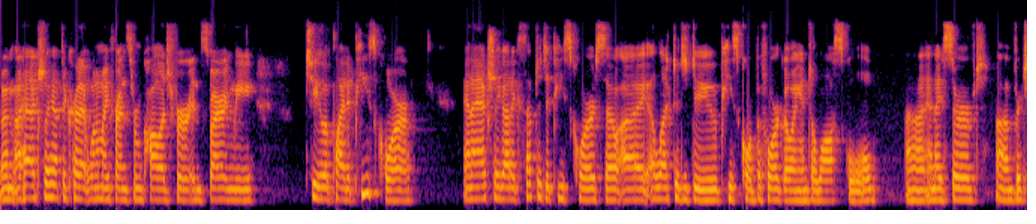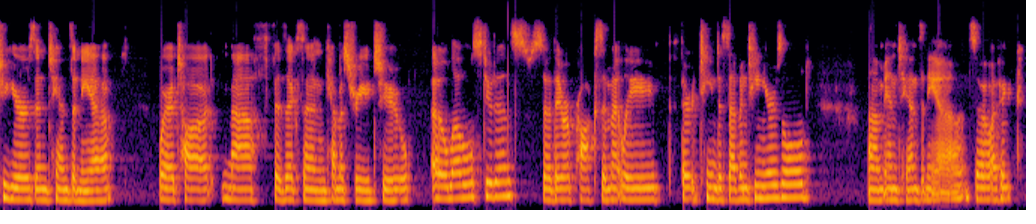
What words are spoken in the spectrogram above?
Um, I actually have to credit one of my friends from college for inspiring me to apply to Peace Corps. And I actually got accepted to Peace Corps, so I elected to do Peace Corps before going into law school. Uh, and I served um, for two years in Tanzania, where I taught math, physics, and chemistry to O level students. So they were approximately 13 to 17 years old um, in Tanzania. So I think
